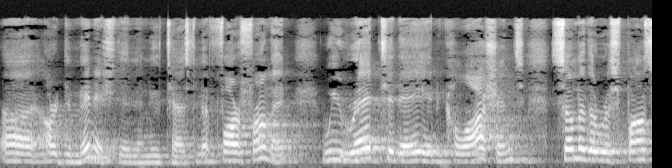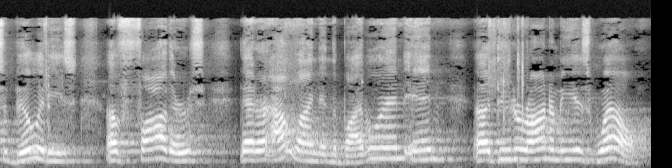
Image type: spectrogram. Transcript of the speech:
uh, are diminished in the New Testament. Far from it. We read today in Colossians some of the responsibilities of fathers that are outlined in the Bible and in uh, Deuteronomy as well.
